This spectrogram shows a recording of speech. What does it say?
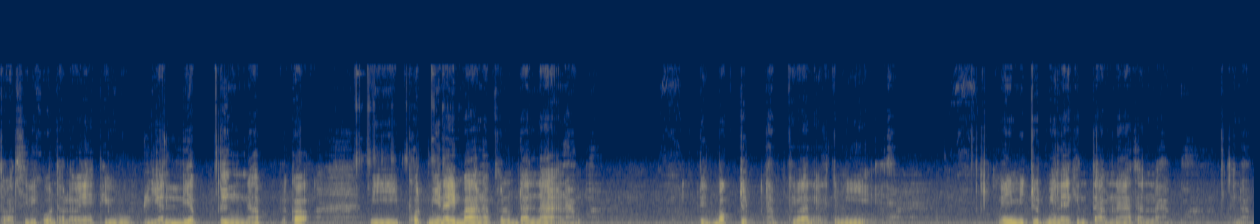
ถอดซิลิโคนถอดอะไรไว้ผิวเหรียญเรียบตึงนะครับ แล้วก็มีผดมีอะไรบ้างนะครับสำหรับด้านหน้านะครับเป็นบล็อกจุดครับที่ว่าเนี่ยจะมีนี่มีจุดมีอะไรขึ้นตามหน้าท่านนะครับนะครับ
